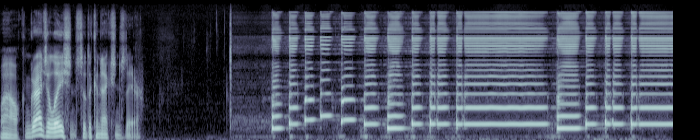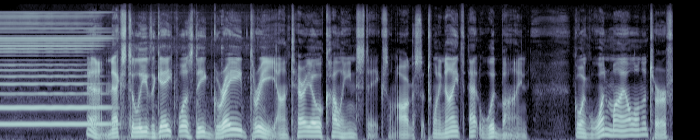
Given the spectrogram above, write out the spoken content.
Wow, congratulations to the connections there. And next to leave the gate was the Grade 3 Ontario Colleen Stakes on August the 29th at Woodbine, going one mile on the turf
